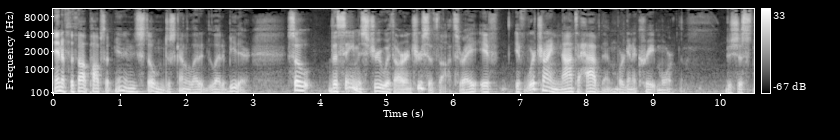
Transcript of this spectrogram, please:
And if the thought pops up again, we still just kind of let it let it be there. So the same is true with our intrusive thoughts, right? If if we're trying not to have them, we're going to create more of them. It's just,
